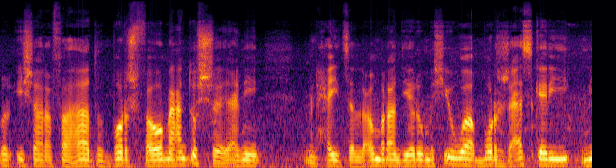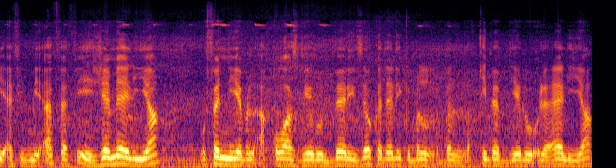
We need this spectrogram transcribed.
والإشارة فهذا البرج فهو ما عندوش يعني من حيث العمران ديالو ماشي هو برج عسكري 100% ففيه جمالية وفنية بالأقواس ديالو البارزة وكذلك بالقباب ديالو العالية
